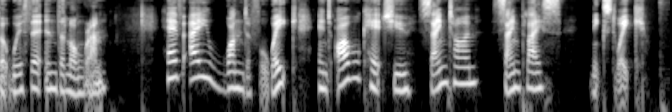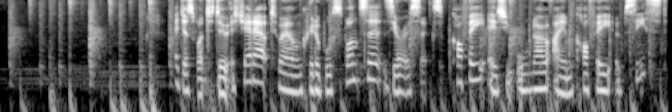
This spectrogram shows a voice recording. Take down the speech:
but worth it in the long run. Have a wonderful week, and I will catch you same time, same place next week. I just want to do a shout out to our incredible sponsor, Zero Six Coffee. As you all know, I am coffee obsessed,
